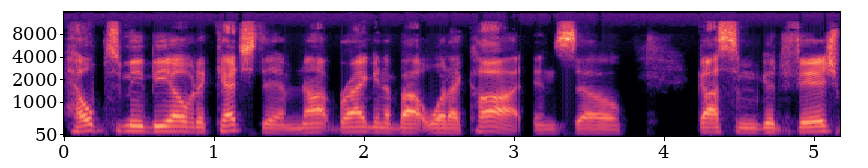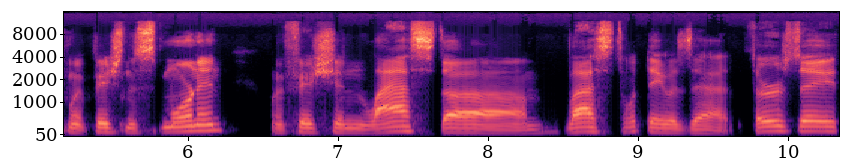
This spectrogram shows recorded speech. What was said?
helped me be able to catch them, not bragging about what I caught. And so got some good fish, went fishing this morning, went fishing last um last what day was that? Thursday,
